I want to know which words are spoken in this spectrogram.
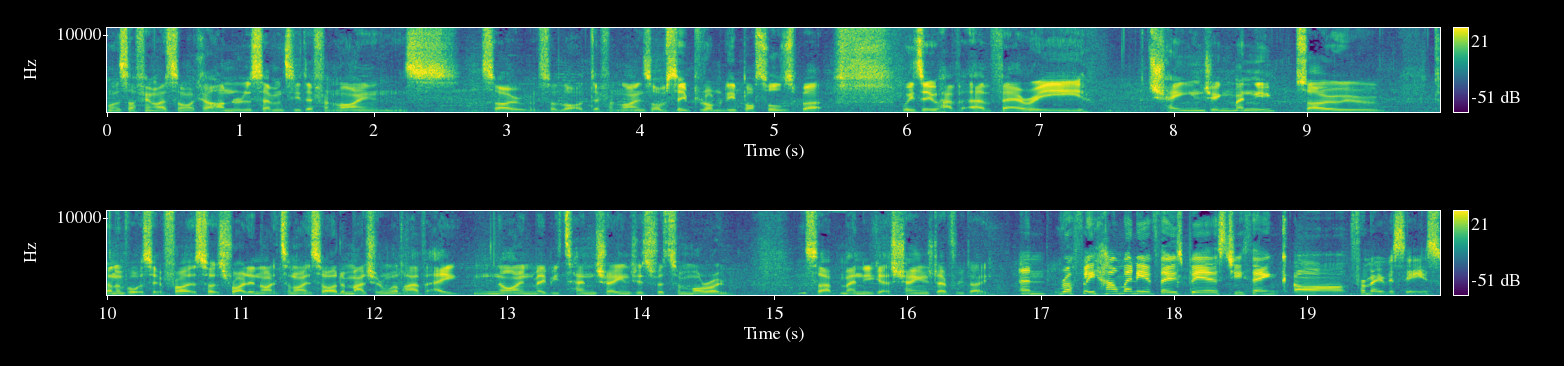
was I think I had something like 170 different lines. So it's a lot of different lines. Obviously, predominantly bottles, but we do have a very changing menu. So kind of what's it Friday? So it's Friday night tonight. So I'd imagine we'll have eight, nine, maybe ten changes for tomorrow. So that menu gets changed every day. And roughly, how many of those beers do you think are from overseas?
